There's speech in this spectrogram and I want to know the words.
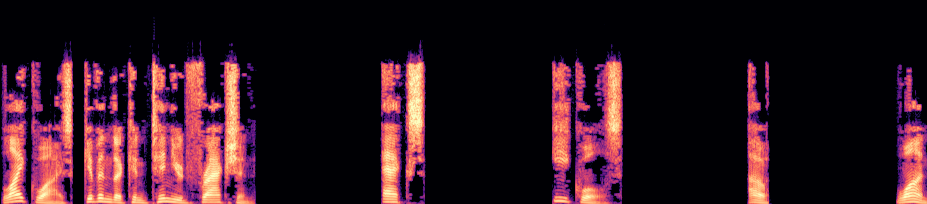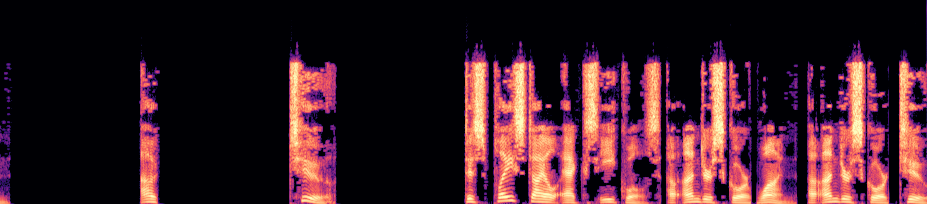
likewise given the continued fraction x equals a 1 a 2 Display style x equals a underscore one a underscore two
